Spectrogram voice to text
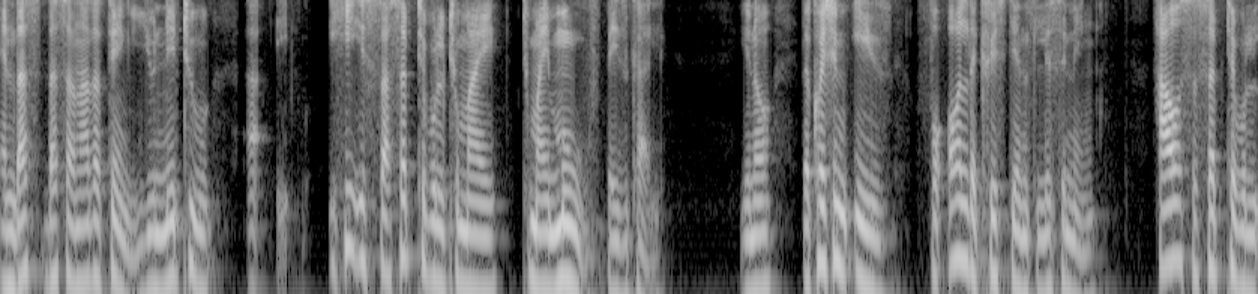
and that's that's another thing. You need to. Uh, he is susceptible to my to my move basically you know the question is for all the christians listening how susceptible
